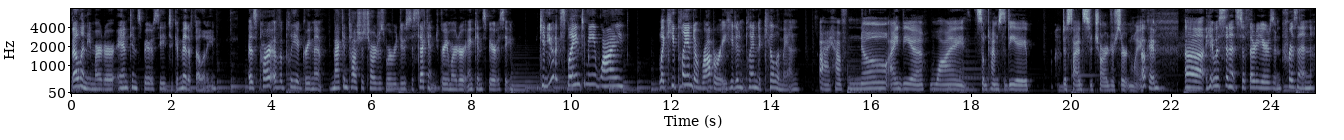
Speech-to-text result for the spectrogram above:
felony murder, and conspiracy to commit a felony. As part of a plea agreement, McIntosh's charges were reduced to second degree murder and conspiracy. Can you explain to me why? Like, he planned a robbery, he didn't plan to kill a man. I have no idea why sometimes the DA decides to charge a certain way. Okay. Uh, he was sentenced to 30 years in prison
